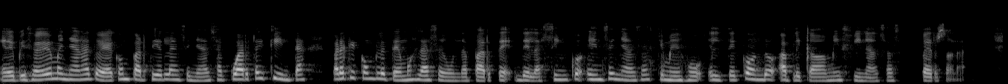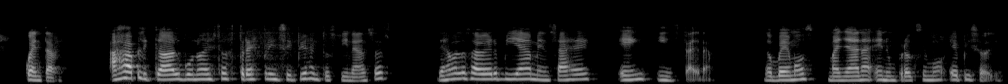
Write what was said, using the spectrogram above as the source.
En el episodio de mañana te voy a compartir la enseñanza cuarta y quinta para que completemos la segunda parte de las cinco enseñanzas que me dejó el taekwondo aplicado a mis finanzas personales. Cuéntame, ¿has aplicado alguno de estos tres principios en tus finanzas? Déjamelo saber vía mensaje en Instagram. Nos vemos mañana en un próximo episodio.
